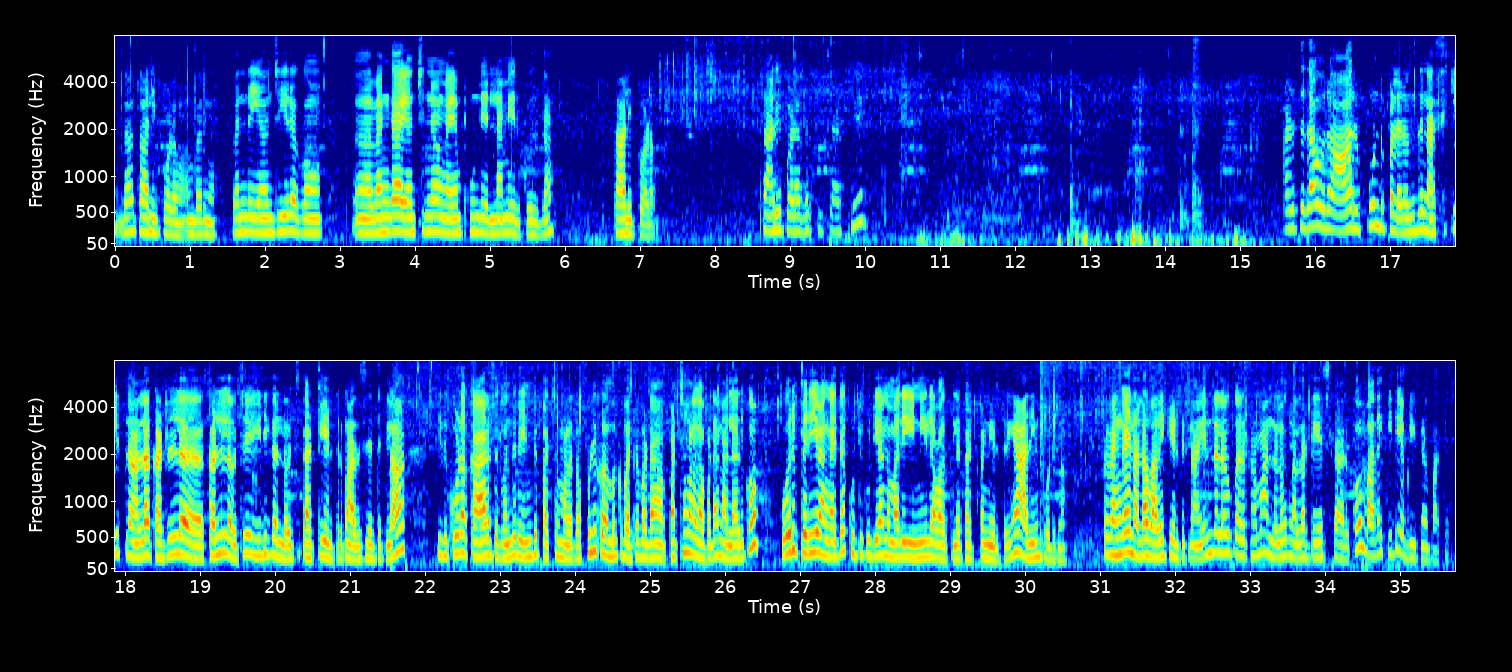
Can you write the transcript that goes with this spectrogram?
இதுதான் தாலி வடகம் பாருங்கள் வெந்தயம் ஜீரகம் வெங்காயம் சின்ன வெங்காயம் பூண்டு எல்லாமே இருக்கும் இதுதான் தாலி போடம் தாலி போட சுட்டாச்சு அடுத்ததாக ஒரு ஆறு பூண்டு பல்லன் வந்து நசுக்கி நல்லா கல்லில் கல்லில் வச்சு இடிக்கல்லில் வச்சு தட்டி எடுத்துருக்கோம். அதை சேர்த்துக்கலாம். இது கூட காரத்துக்கு வந்து ரெண்டு பச்சை மிளகா புளிக்குழம்புக்கு பச்சை பட்டா பச்சை மிளகா போட்டால் நல்லாயிருக்கும் ஒரு பெரிய வெங்காயத்தை குட்டி குட்டியாக அந்த மாதிரி நீல வாக்கில் கட் பண்ணி எடுத்துருங்க அதையும் போட்டுக்கலாம். இப்போ வெங்காயம் நல்லா வதக்கி எடுத்துக்கலாம். எந்த அளவுக்கு வதக்கணுமோ அந்த அளவுக்கு நல்லா டேஸ்ட்டாக இருக்கும். வதக்கிட்டு எப்படி இருக்குன்னு பார்க்கலாம்.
